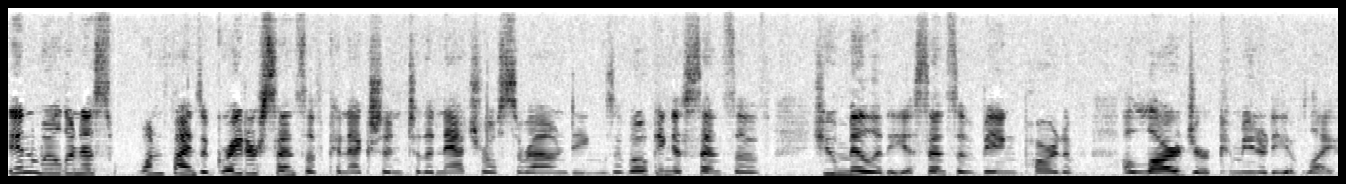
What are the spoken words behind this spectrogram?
In wilderness, one finds a greater sense of connection to the natural surroundings, evoking a sense of humility, a sense of being part of a larger community of life.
